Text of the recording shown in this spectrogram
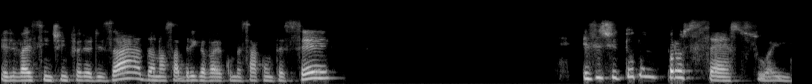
Ele vai se sentir inferiorizado, a nossa briga vai começar a acontecer. Existe todo um processo aí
